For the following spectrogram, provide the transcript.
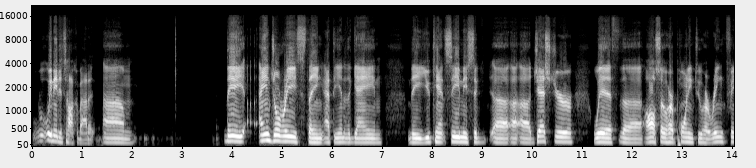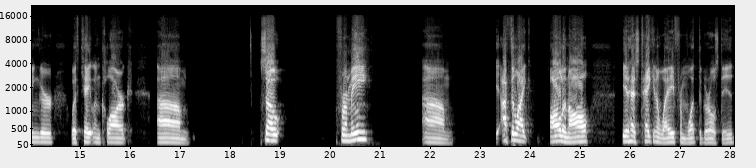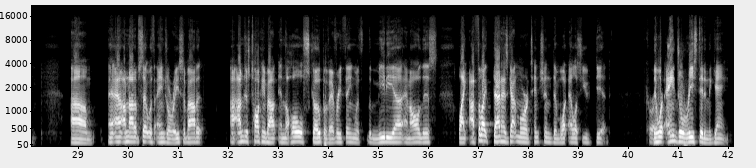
we need to talk about it. Um, the Angel Reese thing at the end of the game, the "you can't see me" uh, uh, uh, gesture with the also her pointing to her ring finger with Caitlin Clark. Um, so for me, um, I feel like all in all, it has taken away from what the girls did. Um, and I'm not upset with Angel Reese about it. I'm just talking about in the whole scope of everything with the media and all this. Like, I feel like that has gotten more attention than what LSU did, Correct. than what Angel Reese did in the game,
